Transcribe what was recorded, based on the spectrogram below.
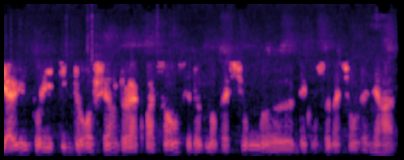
il y a eu une politique de recherche de la croissance et d'augmentation euh, des consommations générales.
